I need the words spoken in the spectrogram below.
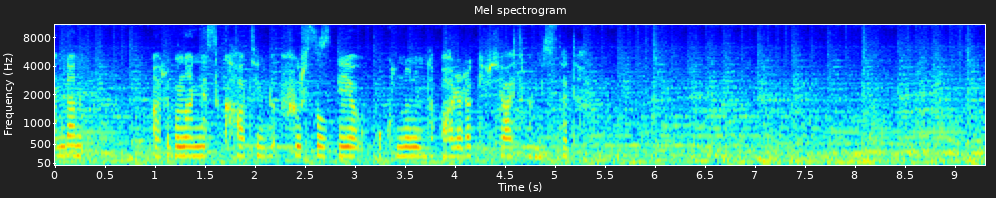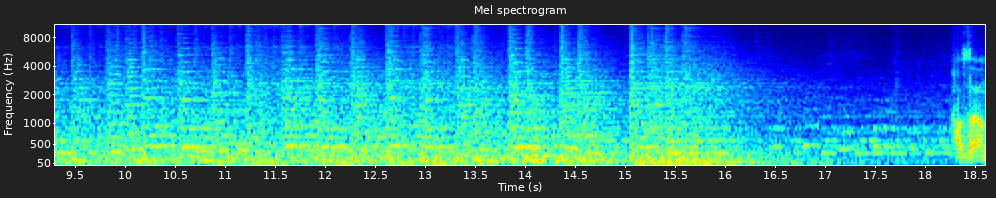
Benden Arap'ın annesi katil, hırsız diye okulun önünde bağırarak ifşa etmemi istedi. Hazal.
